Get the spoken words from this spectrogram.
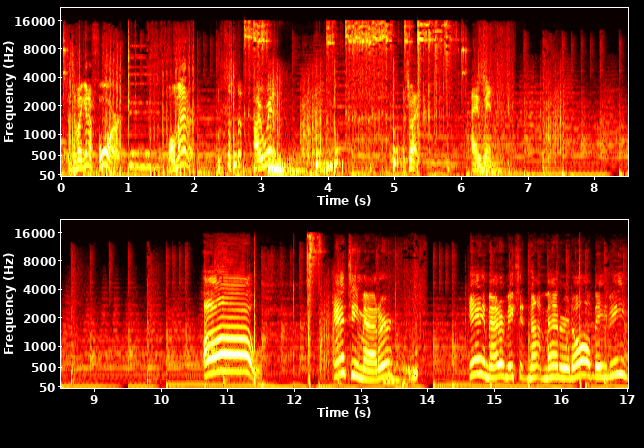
Because if I get a four, won't matter. I win. That's right. I win. Oh! Antimatter. Antimatter makes it not matter at all, baby.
